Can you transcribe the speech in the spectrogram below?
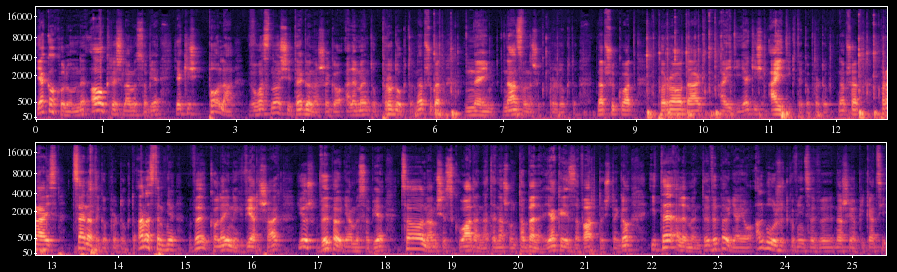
Jako kolumny określamy sobie jakieś pola własności tego naszego elementu produktu, na przykład name, nazwa naszego produktu, na przykład product ID, jakiś ID tego produktu, na przykład price, cena tego produktu, a następnie w kolejnych wierszach już wypełniamy sobie, co nam się składa na tę naszą tabelę, jaka jest zawartość tego i te elementy wypełniają albo użytkownicy w naszej aplikacji,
